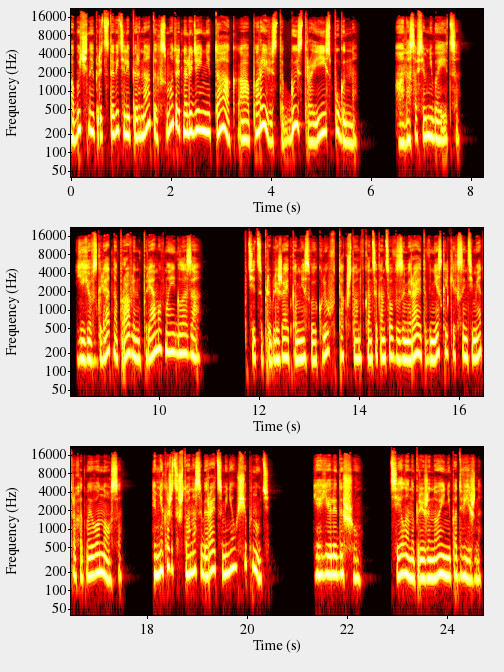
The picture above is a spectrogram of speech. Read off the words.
Обычные представители пернатых смотрят на людей не так, а порывисто, быстро и испуганно. А она совсем не боится. Ее взгляд направлен прямо в мои глаза. Птица приближает ко мне свой клюв так, что он в конце концов замирает в нескольких сантиметрах от моего носа. И мне кажется, что она собирается меня ущипнуть. Я еле дышу. Тело напряжено и неподвижно.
